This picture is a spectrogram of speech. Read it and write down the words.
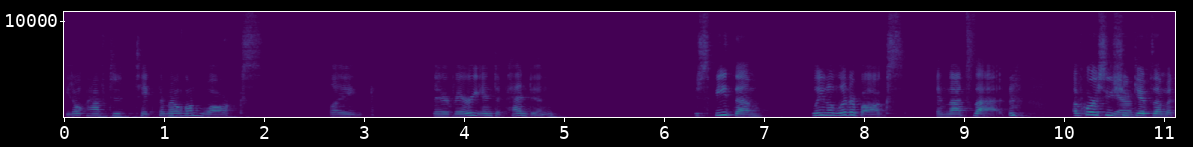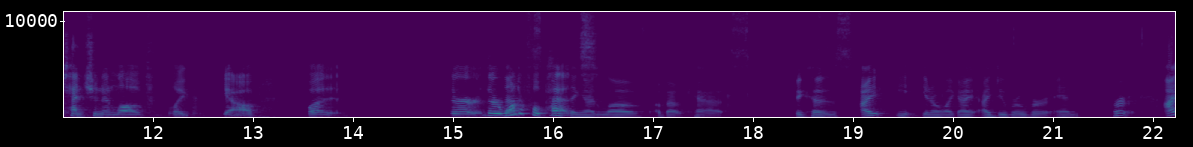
you don't have to take them out on walks Like, they're very independent. Just feed them, clean a litter box, and that's that. of course, you Yeah. should give them attention and love. Like, yeah, but they're they're wonderful That's pets. Something I love about cats because I, you know, like I, I do Rover and per, I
